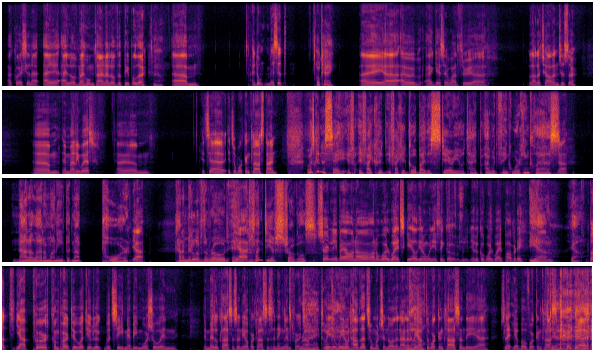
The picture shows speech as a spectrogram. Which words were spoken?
a question. I, I I love my hometown. I love the people there. Yeah. Um. I don't miss it. Okay. I uh, I I guess I went through uh, a lot of challenges there. Um, in many ways, um, it's a it's a working class town. I was gonna say if if I could if I could go by the stereotype, I would think working class, Yeah, not a lot of money, but not poor, yeah. kind of middle of the road, and Yeah. plenty of struggles. Certainly, by on a on a worldwide scale, you know, when you think of when you look at worldwide poverty. Yeah. Um, yeah. but yeah, poor compared to what you look would see maybe more so in the middle classes and the upper classes in England, for example. Right, We, okay. we don't have that so much in Northern Ireland. We have the working class and the uh, slightly above working class. Yeah. yeah.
